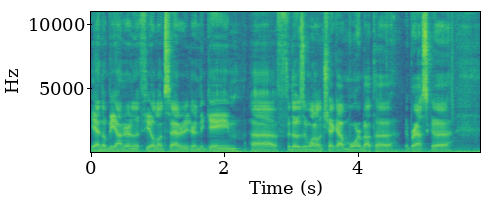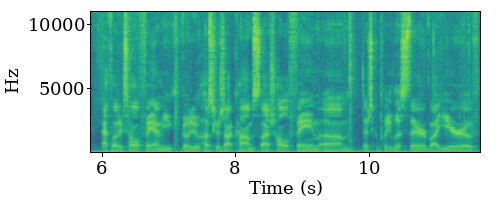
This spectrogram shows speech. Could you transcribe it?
yeah, and they'll be honored on the field on Saturday during the game. Uh, for those that want to check out more about the Nebraska Athletics Hall of Fame, you can go to huskers.com slash Hall of Fame. Um, there's a complete list there by year of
